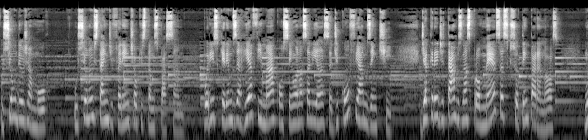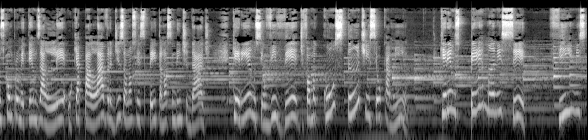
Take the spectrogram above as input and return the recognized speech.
o Senhor é um Deus de amor. O Senhor não está indiferente ao que estamos passando. Por isso, queremos reafirmar com o Senhor a nossa aliança de confiarmos em Ti, de acreditarmos nas promessas que o Senhor tem para nós nos comprometemos a ler o que a palavra diz a nosso respeito, a nossa identidade. Queremos, Senhor, viver de forma constante em seu caminho. Queremos permanecer firmes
